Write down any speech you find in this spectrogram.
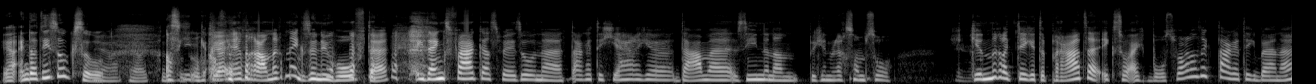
Ja, en dat is ook zo. Ja, Als ik, ook, ja, er verandert niks in je hoofd. Hè. Ik denk vaak als wij zo'n 80-jarige dame zien en dan beginnen we er soms zo kinderlijk tegen te praten. Ik zou echt boos worden als ik 80 ben. Hè.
